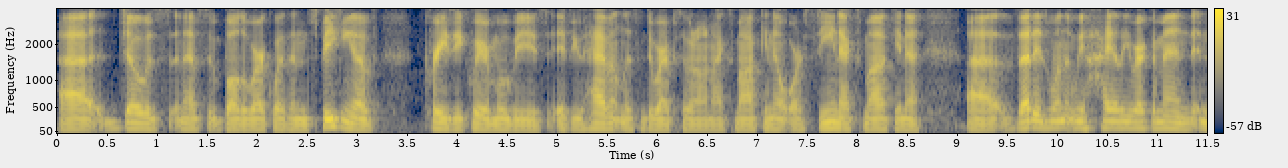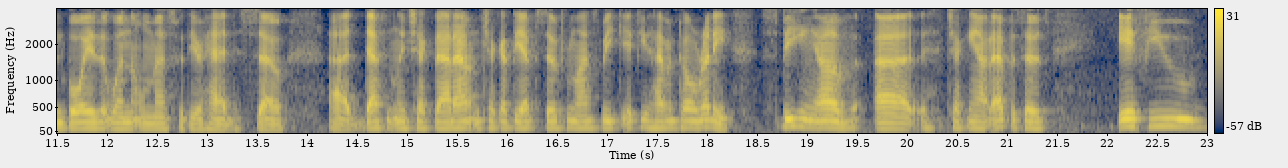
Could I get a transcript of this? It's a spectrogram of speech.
Uh, Joe is an absolute ball to work with. And speaking of crazy queer movies. If you haven't listened to our episode on Ex Machina or seen Ex Machina, uh, that is one that we highly recommend. And boy, is it one that will mess with your head. So uh, definitely check that out and check out the episode from last week if you haven't already. Speaking of uh, checking out episodes, if you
